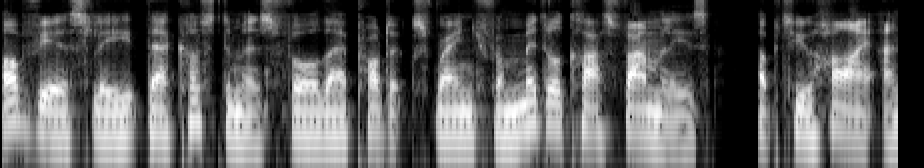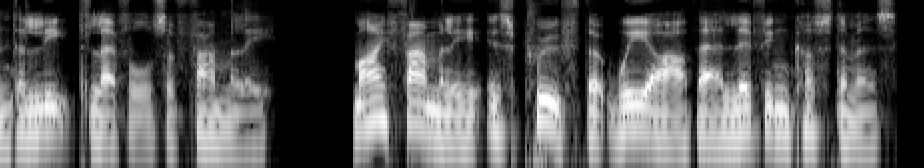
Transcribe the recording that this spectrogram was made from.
Obviously, their customers for their products range from middle class families up to high and elite levels of family. My family is proof that we are their living customers,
